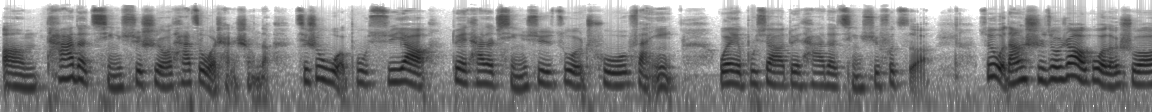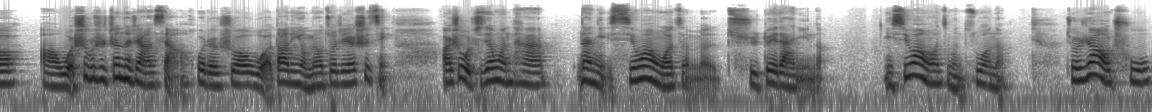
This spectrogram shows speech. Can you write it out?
嗯，他的情绪是由他自我产生的。其实我不需要对他的情绪做出反应。我也不需要对他的情绪负责，所以我当时就绕过了说啊，我是不是真的这样想，或者说我到底有没有做这些事情，而是我直接问他，那你希望我怎么去对待你呢？你希望我怎么做呢？就绕出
